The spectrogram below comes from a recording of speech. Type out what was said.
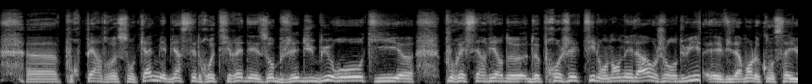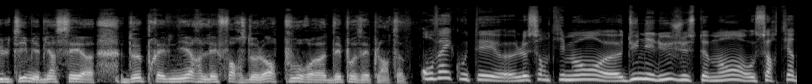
pour perdre son calme, eh bien, c'est de retirer des objets du bureau qui pourraient servir de, de projectiles. On en est là aujourd'hui. Et Évidemment, le conseil ultime, eh bien, c'est de prévenir les forces de l'ordre pour déposer plainte. On va écouter le sentiment d'une élue justement au sortir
